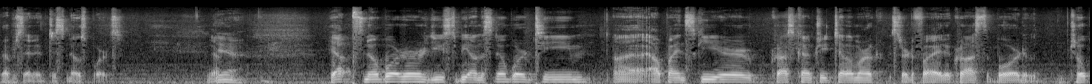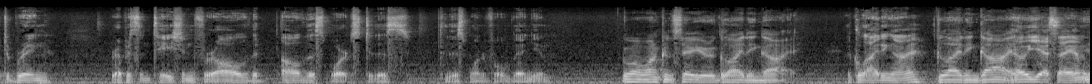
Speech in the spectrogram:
representative to snow sports. Yep. Yeah. Yep, snowboarder. Used to be on the snowboard team. Uh, alpine skier, cross country telemark certified across the board. Would hope to bring representation for all the all the sports to this to this wonderful venue. Well, one can say you're a gliding guy. A gliding eye. Gliding guy. Oh yes, I am Yeah,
